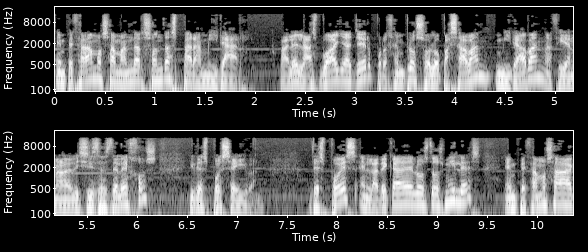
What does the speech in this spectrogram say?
empezábamos a mandar sondas para mirar. ¿Vale? Las Voyager, por ejemplo, solo pasaban, miraban, hacían análisis desde lejos y después se iban. Después, en la década de los 2000, empezamos a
